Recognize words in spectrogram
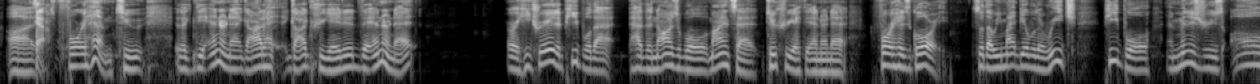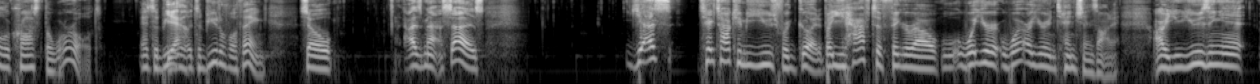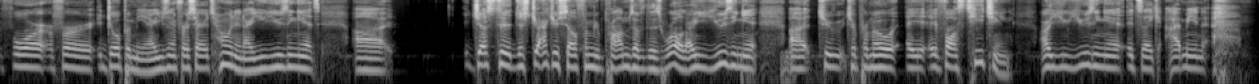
uh, Yeah. for Him to, like the internet. God, God created the internet, or He created the people that had the knowledgeable mindset to create the internet for His glory, so that we might be able to reach people and ministries all across the world. It's a beautiful. Yeah. It's a beautiful thing. So, as Matt says, yes, TikTok can be used for good, but you have to figure out what your what are your intentions on it. Are you using it for for dopamine? Are you using it for serotonin? Are you using it uh, just to distract yourself from your problems of this world? Are you using it uh, to to promote a, a false teaching? Are you using it? It's like I mean,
